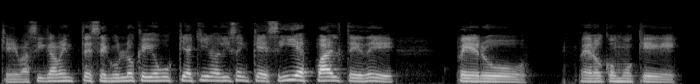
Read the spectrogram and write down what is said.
que básicamente, según lo que yo busqué aquí, nos dicen que sí es parte de, pero, pero como que,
